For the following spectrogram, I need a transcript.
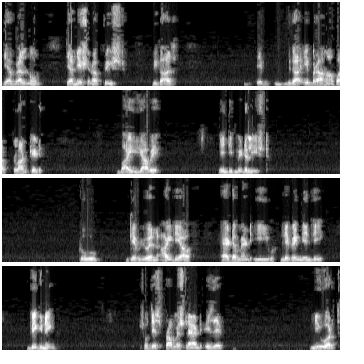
they are well known. They are nation of priests because, eh, because Abraham was planted by Yahweh in the Middle East to give you an idea of Adam and Eve living in the beginning. So this promised land is a new earth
